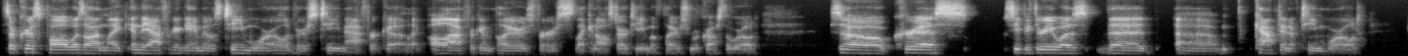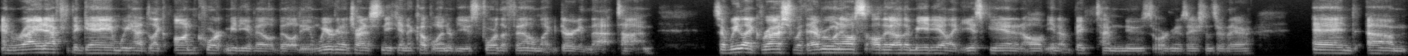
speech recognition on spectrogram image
so Chris Paul was on like in the Africa game, it was Team World versus Team Africa, like all African players versus like an all-star team of players from across the world. So Chris CP3 was the um, captain of Team World. And right after the game, we had like on court media availability, and we were going to try to sneak in a couple interviews for the film, like during that time. So we like rushed with everyone else, all the other media, like ESPN and all, you know, big time news organizations are there. And um,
